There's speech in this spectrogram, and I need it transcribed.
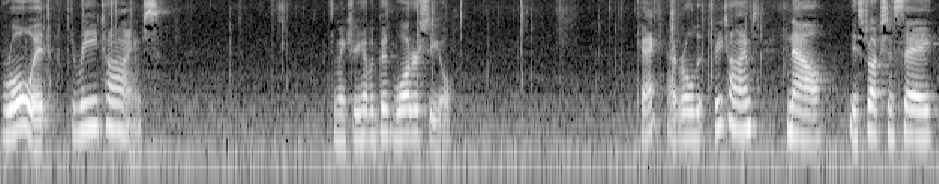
roll it three times to make sure you have a good water seal. Okay, I've rolled it three times. Now, the instructions say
